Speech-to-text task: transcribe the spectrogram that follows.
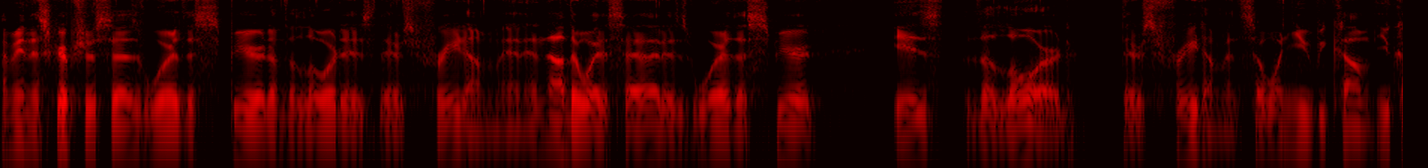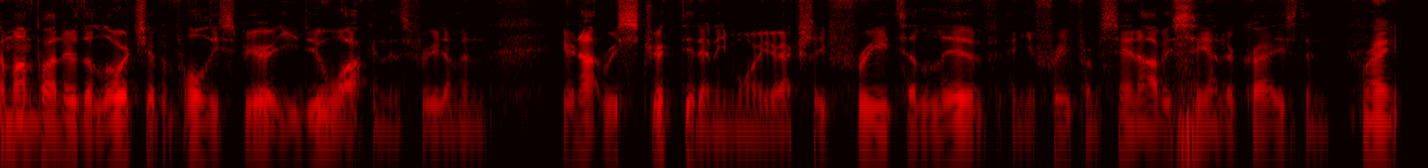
I mean, the scripture says, where the Spirit of the Lord is, there's freedom. And another way to say that is, where the Spirit is the Lord, there's freedom. And so when you become, you come up mm. under the Lordship of Holy Spirit, you do walk in this freedom and you're not restricted anymore. You're actually free to live and you're free from sin, obviously under Christ. And right.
